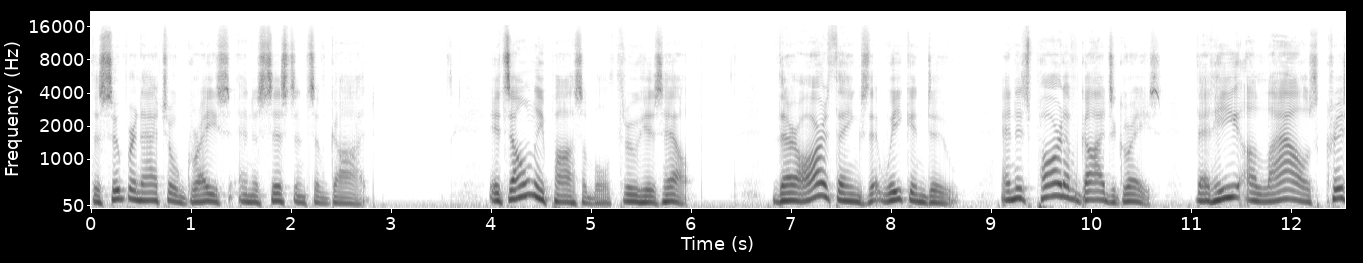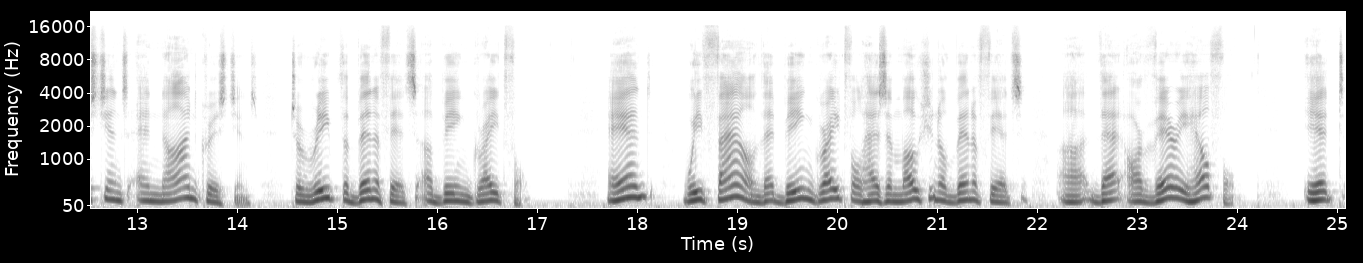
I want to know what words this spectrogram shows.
the supernatural grace and assistance of God. It's only possible through His help. There are things that we can do, and it's part of God's grace that He allows Christians and non Christians to reap the benefits of being grateful. And we found that being grateful has emotional benefits uh, that are very helpful. It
